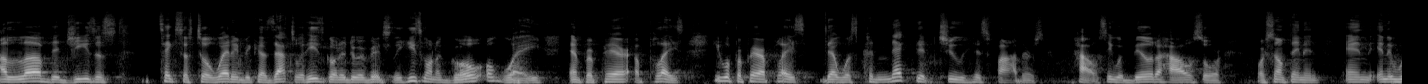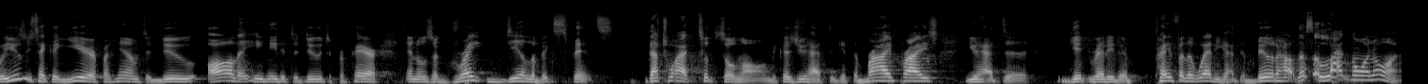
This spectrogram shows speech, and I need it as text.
I love that Jesus takes us to a wedding because that's what he's going to do eventually. He's going to go away and prepare a place. He will prepare a place that was connected to his father's house. He would build a house or or something and and and it would usually take a year for him to do all that he needed to do to prepare and it was a great deal of expense. That's why it took so long because you had to get the bride price, you had to get ready to pay for the wedding, you had to build a house. That's a lot going on.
